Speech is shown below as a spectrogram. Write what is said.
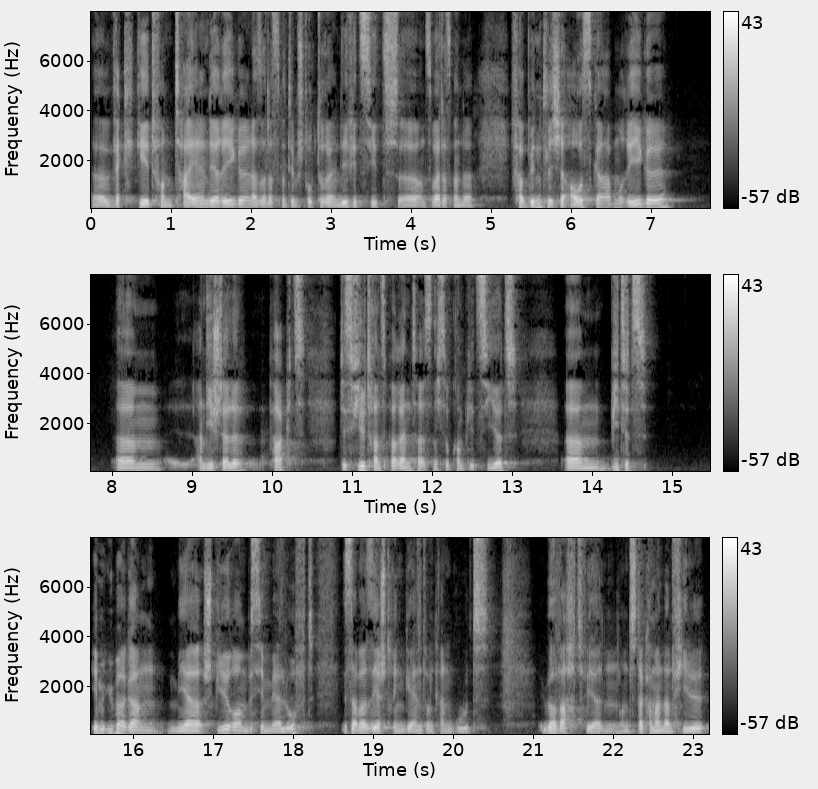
äh, weggeht von Teilen der Regeln, also das mit dem strukturellen Defizit äh, und so weiter, dass man eine verbindliche Ausgabenregel ähm, an die Stelle packt. Das ist viel transparenter, ist nicht so kompliziert ähm, bietet im Übergang mehr Spielraum, ein bisschen mehr Luft, ist aber sehr stringent und kann gut überwacht werden. Und da kann man dann viel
